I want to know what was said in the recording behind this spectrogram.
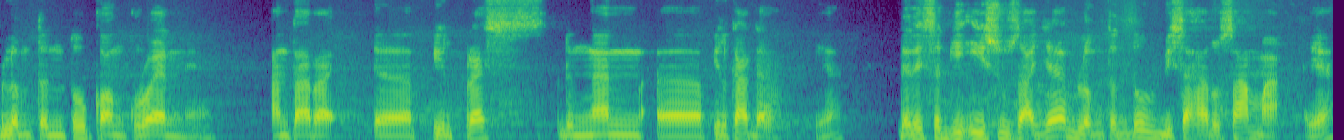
belum tentu kongruen ya antara uh, pilpres dengan uh, pilkada ya. Dari segi isu saja belum tentu bisa harus sama ya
